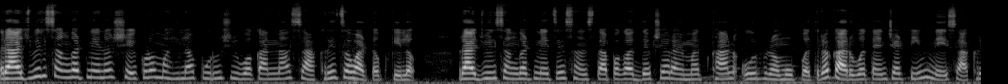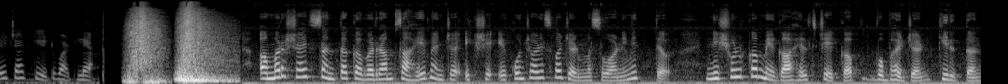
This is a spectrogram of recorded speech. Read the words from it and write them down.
राजवीर संघटनेनं शेकडो महिला पुरुष युवकांना साखरेचं वाटप केलं. राजवीर संघटनेचे संस्थापक अध्यक्ष रहमत खान उर्फ रमू पत्रकार व त्यांच्या टीमने साखरेच्या किट वाटल्या. अमर शहीद संत कवरराम साहेब यांच्या एकशे एकोणचाळीसव्या जन्मसोहानिमित्त निशुल्क मेगा हेल्थ चेकअप व भजन कीर्तन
